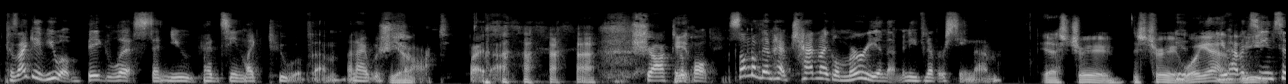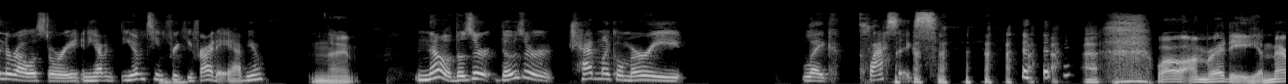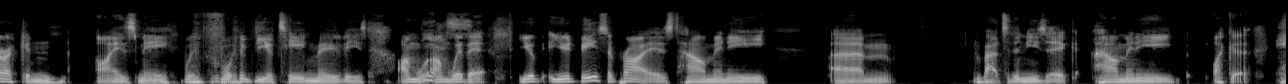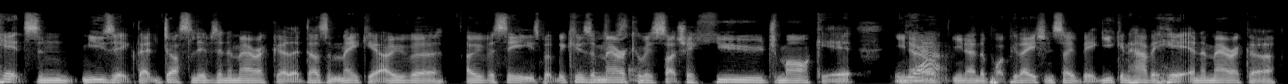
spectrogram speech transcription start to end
Because I gave you a big list and you had seen like two of them, and I was shocked by that. shocked and It- appalled. Some of them have Chad Michael Murray in them, and you've never seen them. yeah it's true it's true You, well yeah you haven't we- seen Cinderella Story, and you haven't you haven't seen Mhm. Freaky Friday, have you? no No, those are those are Chad Michael Murray like classics. Well, I'm ready. Americanize me with with your teen movies. I'm I'm with it. You you'd be surprised how many um back to the music, how many like uh, hits and music that just lives in America that doesn't make it over overseas, but because America is such a huge market, you know, Yeah. you know, the population's so big, you can have a hit in America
